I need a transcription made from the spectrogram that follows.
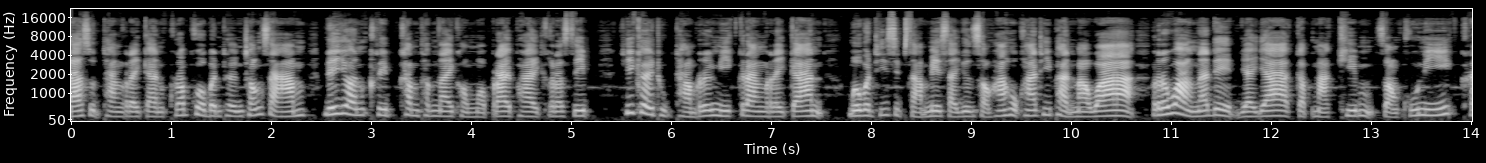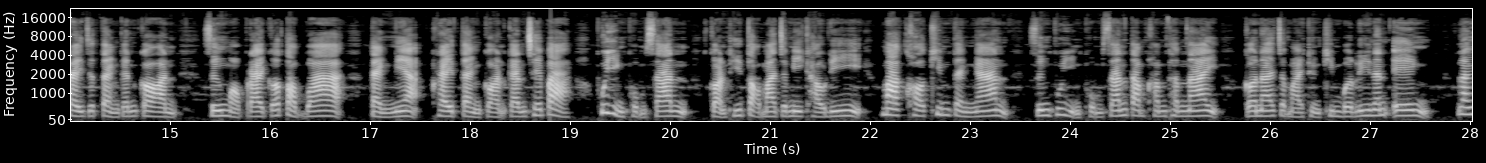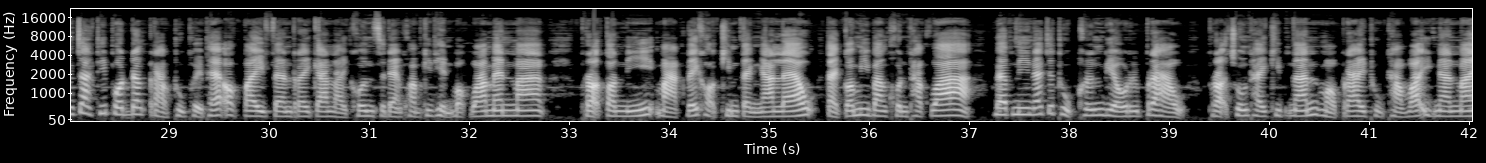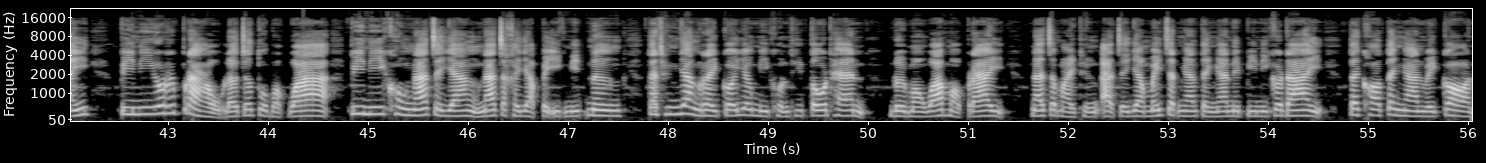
ล่าสุดทางรายการครอบครัวบันเทิงช่อง 3 ได้ย้อนคลิปคำทำนายของหมอปลายพายกระซิบ ที่เคยถูกถามเรื่องนี้กลางรายการ เมื่อวันที่ 13 เมษายน 2565 ที่ผ่านมาว่า ระหว่างณเดชน์ยาย่ากับหมากคิมสองคู่นี้ใครจะแต่งกันก่อน ซึ่งหมอปลายก็ตอบว่า แต่งเนี่ยใครแต่งก่อนกันใช่ปะผู้หญิงผมสั้น ก่อนที่ต่อมาจะมีข่าวดีมากขอคิมแต่งงาน ซึ่งผู้หญิงผมสั้นตามคำทำนายก็น่าจะหมายถึงคิมเบอร์รี่นั่นเอง หลังจากที่โพสต์ดังกล่าวถูกเผยแพร่ออกไปแฟนรายการหลายคนแสดงความคิดเห็นบอกว่าแม่นมาก เพราะตอนนี้หมากได้ขอคิมแต่งงานแล้ว แต่ก็มีบางคนทักว่า แบบนี้น่าจะถูกครึ่งเดียวหรือเปล่า เพราะช่วงท้ายคลิปนั้นหมอปลายถูกถามว่าอีกนานไหมปีนี้หรือเปล่า แล้วเจ้าตัวบอกว่า ปีนี้คงน่าจะยังน่าจะขยับไปอีกนิดนึง แต่ถึงอย่างไรก็ยังมีคนที่โต้แทน โดยมองว่าหมอปลายน่าจะหมายถึงอาจจะยังไม่จัดงานแต่งงานในปีนี้ก็ได้ แต่ขอแต่งงานไว้ก่อน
